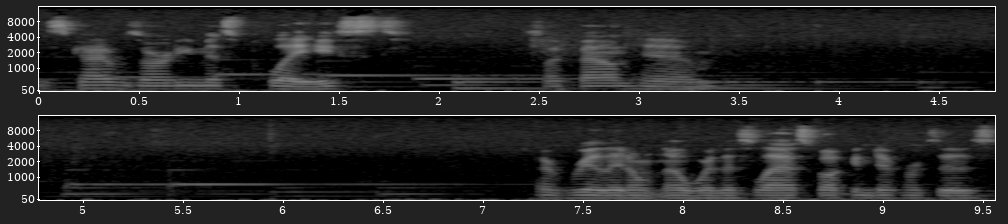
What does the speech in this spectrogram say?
This guy was already misplaced, so I found him. I really don't know where this last fucking difference is.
